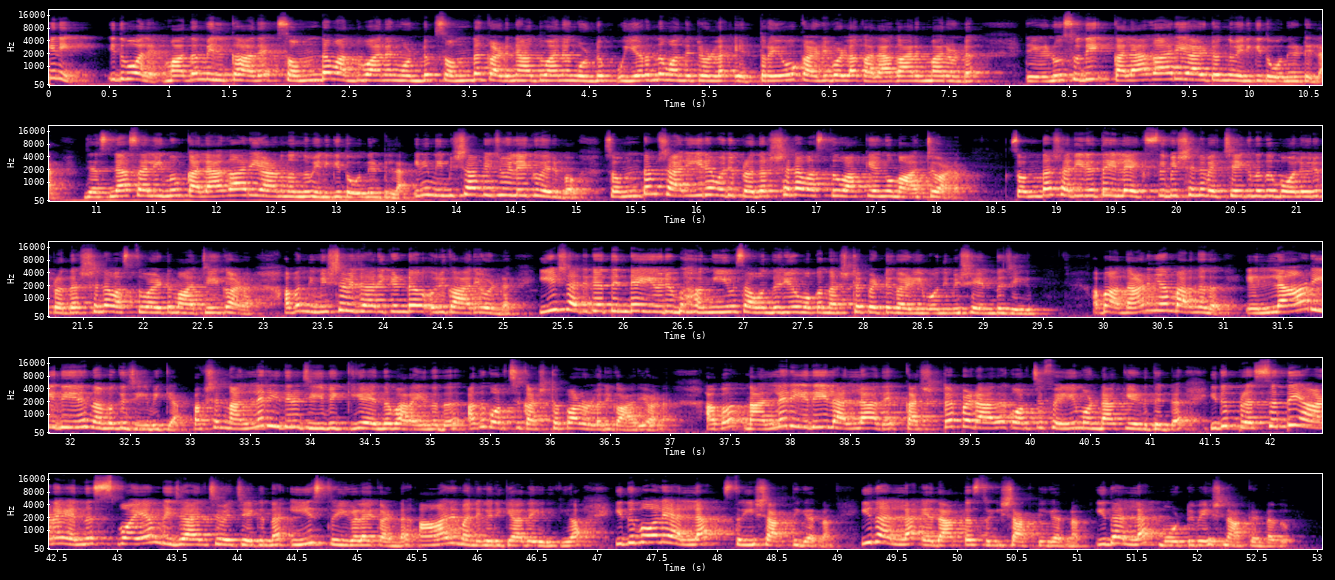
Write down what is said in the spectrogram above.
ഇനി ഇതുപോലെ മതം വിൽക്കാതെ സ്വന്തം അധ്വാനം കൊണ്ടും സ്വന്തം കഠിനാധ്വാനം കൊണ്ടും ഉയർന്നു വന്നിട്ടുള്ള എത്രയോ കഴിവുള്ള കലാകാരന്മാരുണ്ട്. രേണുസുതി കലാകാരിയായിട്ടൊന്നും എനിക്ക് തോന്നിയിട്ടില്ല. ജസ്ന സലീമും കലാകാരിയാണെന്നൊന്നും എനിക്ക് തോന്നിയിട്ടില്ല. ഇനി നിമിഷ ബിജുവിലേക്ക് വരുമ്പോൾ സ്വന്തം ശരീരം ഒരു പ്രദർശന വസ്തുവാക്കി അങ്ങ് മാറ്റുവാണ്. സ്വന്തം ശരീരത്തെ ഇല്ല എക്സിബിഷന് വെച്ചേക്കുന്നത് പോലെ ഒരു പ്രദർശന വസ്തുവായിട്ട് മാറ്റിയേക്കാണ്. അപ്പൊ നിമിഷ വിചാരിക്കേണ്ട ഒരു കാര്യമുണ്ട്. ഈ ശരീരത്തിന്റെ ഈ ഒരു ഭംഗിയും സൗന്ദര്യവും ഒക്കെ നഷ്ടപ്പെട്ട് കഴിയുമ്പോൾ നിമിഷം എന്ത് ചെയ്യും? അപ്പൊ അതാണ് ഞാൻ പറഞ്ഞത്. എല്ലാ രീതിയിലും നമുക്ക് ജീവിക്കാം. പക്ഷെ നല്ല രീതിയിൽ ജീവിക്കുക എന്ന് പറയുന്നത് അത് കുറച്ച് കഷ്ടപ്പാടുള്ളൊരു കാര്യമാണ്. അപ്പോൾ നല്ല രീതിയിലല്ലാതെ കഷ്ടപ്പെടാതെ കുറച്ച് ഫെയിം ഉണ്ടാക്കി എടുത്തിട്ട് ഇത് പ്രസിദ്ധിയാണ് എന്ന് സ്വയം വിചാരിച്ചു വെച്ചേക്കുന്ന ഈ സ്ത്രീകളെ കണ്ട് ആരും അനുകരിക്കാതെ ഇരിക്കുക. ഇതുപോലെയല്ല സ്ത്രീ ശാക്തീകരണം. ഇതല്ല യഥാർത്ഥ സ്ത്രീ ശാക്തീകരണം. ഇതല്ല മോട്ടിവേഷൻ ആക്കേണ്ടതും.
